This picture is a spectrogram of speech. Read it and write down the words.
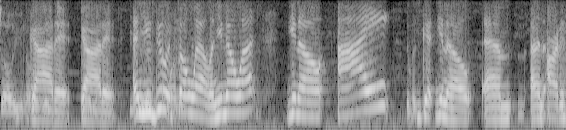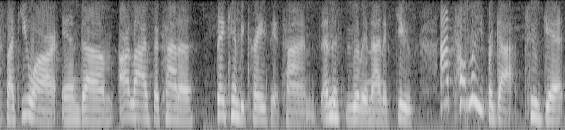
So you know, got it, got it, and you do it so well. And you know what? you know, I get, you know, am an artist like you are, and um, our lives are kind of they can be crazy at times, and this is really not an excuse. I totally forgot to get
